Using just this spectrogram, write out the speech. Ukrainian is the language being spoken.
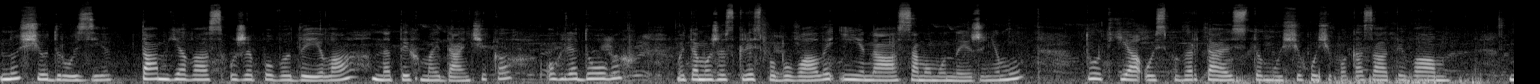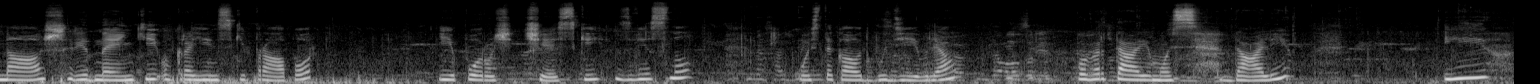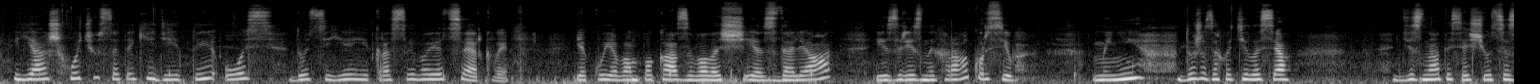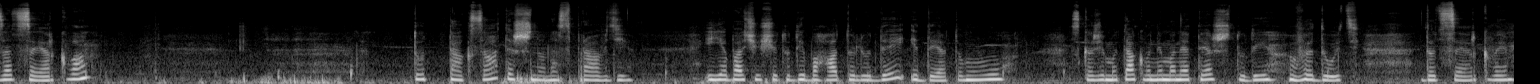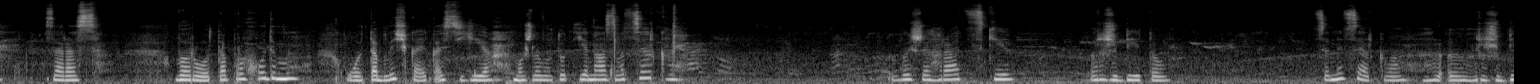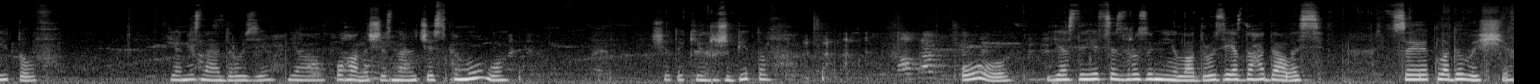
Ну що, друзі, там я вас уже поводила на тих майданчиках оглядових. Ми там уже скрізь побували і на самому нижньому. Тут я ось повертаюсь, тому що хочу показати вам наш рідненький український прапор. І поруч чеський, звісно. Ось така от будівля. Повертаємось далі. І я ж хочу все-таки дійти ось до цієї красивої церкви, яку я вам показувала ще здаля і з різних ракурсів. Мені дуже захотілося дізнатися, що це за церква. Тут так затишно насправді. І я бачу, що туди багато людей іде, тому, скажімо так, вони мене теж туди ведуть до церкви. Зараз ворота проходимо. О, табличка якась є. Можливо, тут є назва церкви. Вишеградський Гржбітов. Це не церква е, Гржбітов. Я не знаю, друзі. Я погано ще знаю чеську мову. Що таке Гржбітов? О, я, здається, зрозуміла. Друзі, я здогадалась. Це кладовище.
